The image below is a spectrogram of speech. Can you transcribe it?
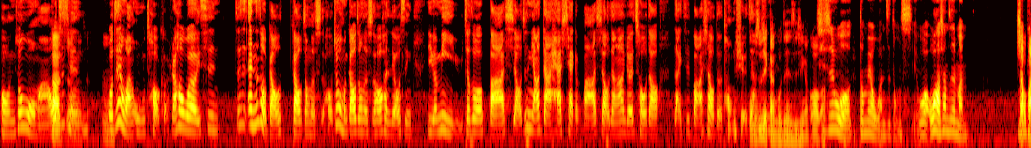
哦，你说我吗？我之前嗯我之前玩 Wu Talk，然后我有一次就是哎、那是我高高中的时候，就我们高中的时候很流行一个密语叫做八笑，就是你要打 hashtag 八笑这样，然后你就会抽到来自八校的同学。我们是不是也干过这件事情啊？瓜吧其，实我都没有玩这东西，我我好像真的蛮小白，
